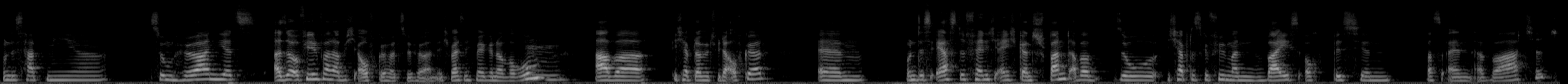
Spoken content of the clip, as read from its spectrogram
und es hat mir zum Hören jetzt, also auf jeden Fall habe ich aufgehört zu hören. Ich weiß nicht mehr genau warum, Mhm. aber ich habe damit wieder aufgehört. Ähm, und das erste fände ich eigentlich ganz spannend, aber so, ich habe das Gefühl, man weiß auch ein bisschen, was einen erwartet.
